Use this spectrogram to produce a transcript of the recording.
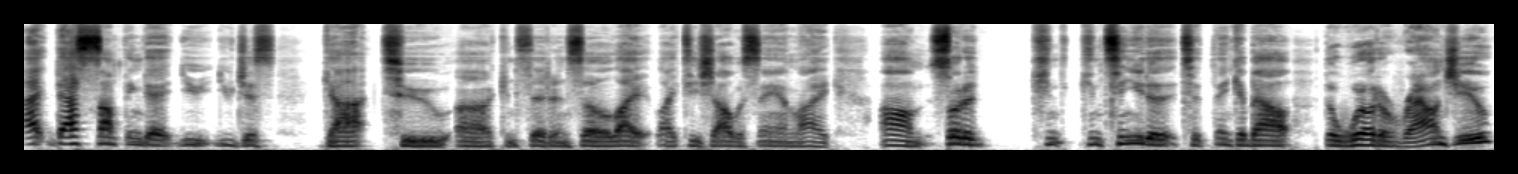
I, that's something that you you just got to uh, consider. And so, like like Tisha was saying, like um, sort of con- continue to, to think about the world around you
